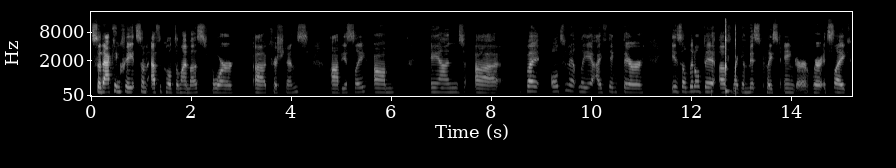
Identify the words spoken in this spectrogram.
So that can create some ethical dilemmas for uh, Christians. obviously. Um, and uh, but ultimately, I think there is a little bit of like a misplaced anger where it's like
